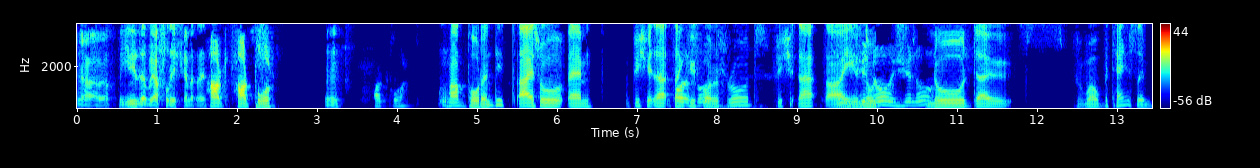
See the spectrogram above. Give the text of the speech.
Ah, well, you need it with a flake in it then. Hard, hard pour. Hardcore. hard pour indeed. Aye, so um, appreciate that. Thank Forest you, Road. Forest Road. Appreciate that. I you no, know, you know. no doubt Well, potentially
